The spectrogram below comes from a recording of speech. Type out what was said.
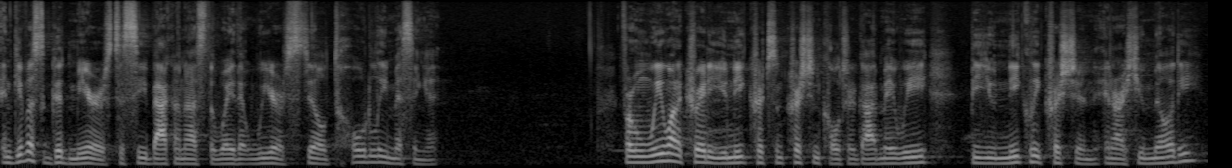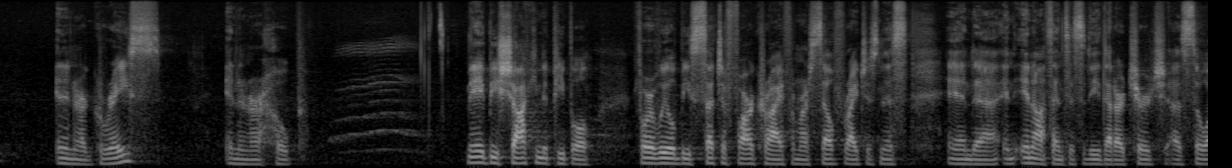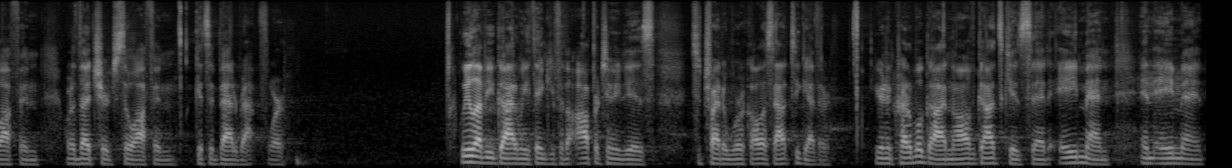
and give us good mirrors to see back on us the way that we are still totally missing it. For when we want to create a unique Christian, culture, God, may we be uniquely Christian in our humility and in our grace and in our hope. May it be shocking to people, for we will be such a far cry from our self righteousness and, uh, and inauthenticity that our church uh, so often, or that church so often, gets a bad rap for. We love you, God, and we thank you for the opportunity it is to try to work all this out together. You're an incredible God, and all of God's kids said, Amen and amen.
